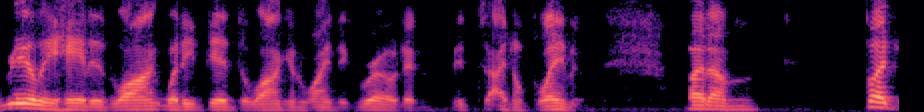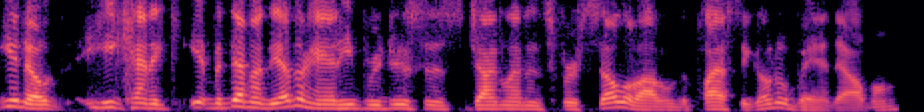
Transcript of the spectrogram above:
really hated long what he did to long and winding road and it's i don't blame him but um but you know he kind of but then on the other hand he produces john lennon's first solo album the plastic ono band album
